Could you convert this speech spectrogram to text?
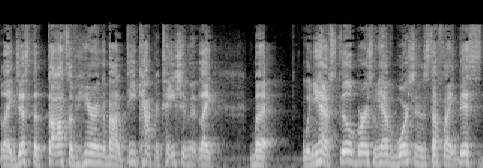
like just the thoughts of hearing about decapitation like, but when you have stillbirths, when you have abortions and stuff like this,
